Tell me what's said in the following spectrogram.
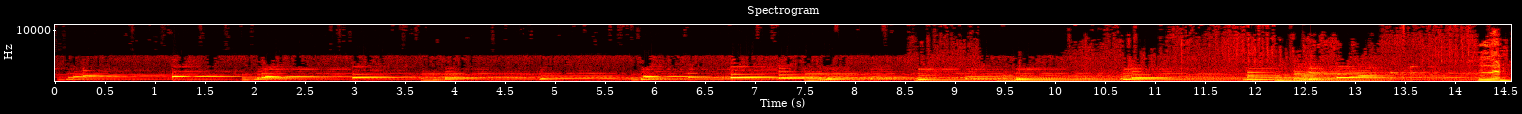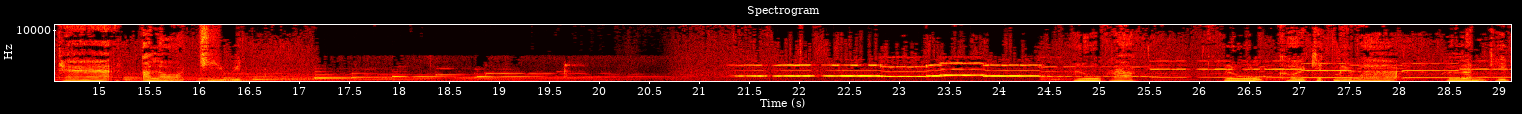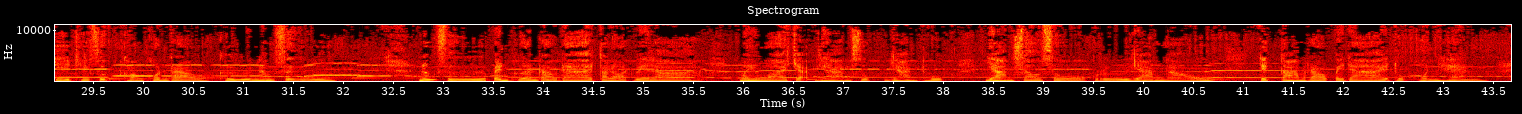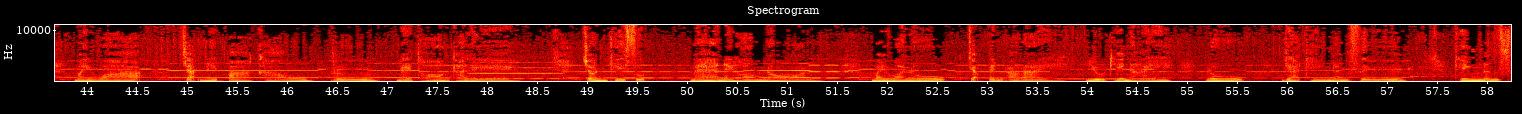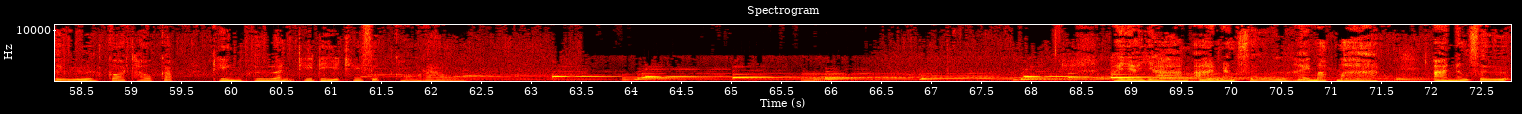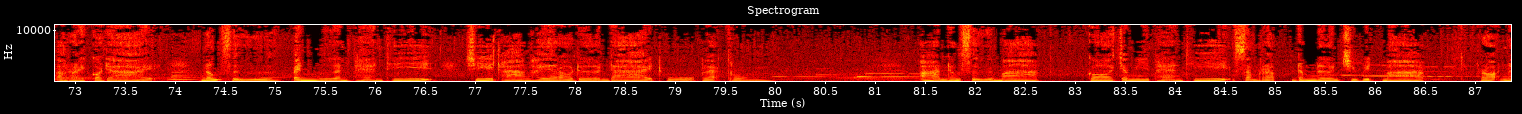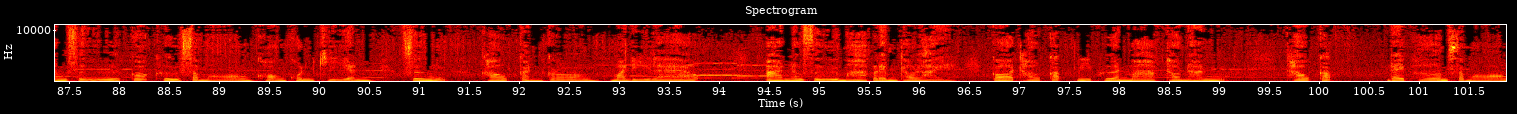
เพื่อนแท้ตลอดชีวิต ลูกรัก ลูกเคยคิดไหมว่า เพื่อนที่ดีที่สุดของคนเราคือหนังสือ หนังสือเป็นเพื่อนเราได้ตลอดเวลา ไม่ว่าจะยามสุข ยามทุกข์ ยามเศร้าโศกหรือยามเหงา ติดตามเราไปได้ทุกหนแห่ง ไม่ว่าจะในป่าเขาหรือในท้องทะเล จนที่สุดแม้ในห้องนอน ไม่ว่าลูกจะเป็นอะไร อยู่ที่ไหน ลูกอย่าทิ้งหนังสือ ทิ้งหนังสือก็เท่ากับทิ้งเพื่อนที่ดีที่สุดของเรา พยายามอ่านหนังสือให้มากๆ อ่านหนังสืออะไรก็ได้ หนังสือเป็นเหมือนแผนที่ชี้ทางให้เราเดินได้ถูกและตรง อ่านหนังสือมาก ก็จะมีแผนที่สำหรับดำเนินชีวิตมาก เพราะหนังสือก็คือสมองของคนเขียน ซึ่งเขากันกรองมาดีแล้ว อ่านหนังสือมากเล่มเท่าไหร่ ก็เท่ากับมีเพื่อนมากเท่านั้น เท่ากับได้เพิ่มสมอง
